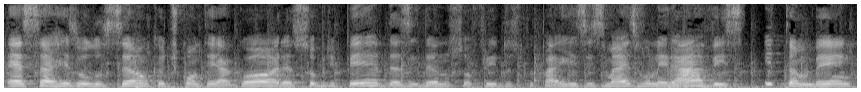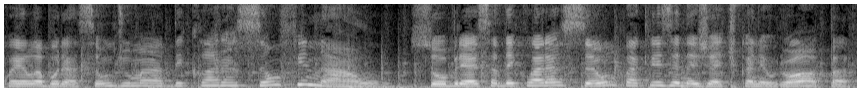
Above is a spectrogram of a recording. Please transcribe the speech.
Essa resolução que eu te contei agora sobre perdas e danos sofridos por países mais vulneráveis e também com a elaboração de uma declaração final. Sobre essa declaração, com a crise energética na Europa,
